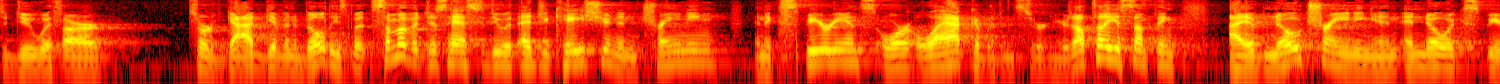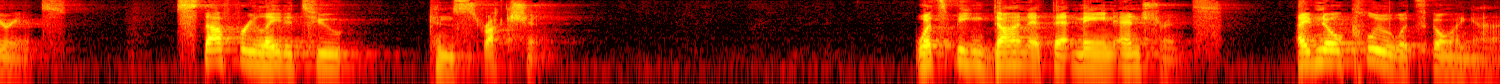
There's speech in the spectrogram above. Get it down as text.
to do with our sort of God given abilities, but some of it just has to do with education and training and experience or lack of it in certain years. I'll tell you something I have no training in and no experience stuff related to construction. What's being done at that main entrance? I have no clue what's going on.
